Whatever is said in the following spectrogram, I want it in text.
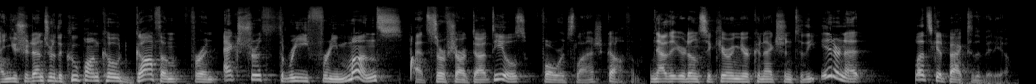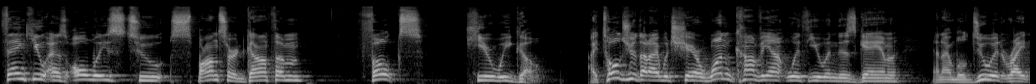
And you should enter the coupon code Gotham for an extra three free months at surfshark.deals forward slash Gotham. Now that you're done securing your connection to the internet, let's get back to the video. Thank you, as always, to sponsored Gotham. Folks, here we go. I told you that I would share one caveat with you in this game, and I will do it right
